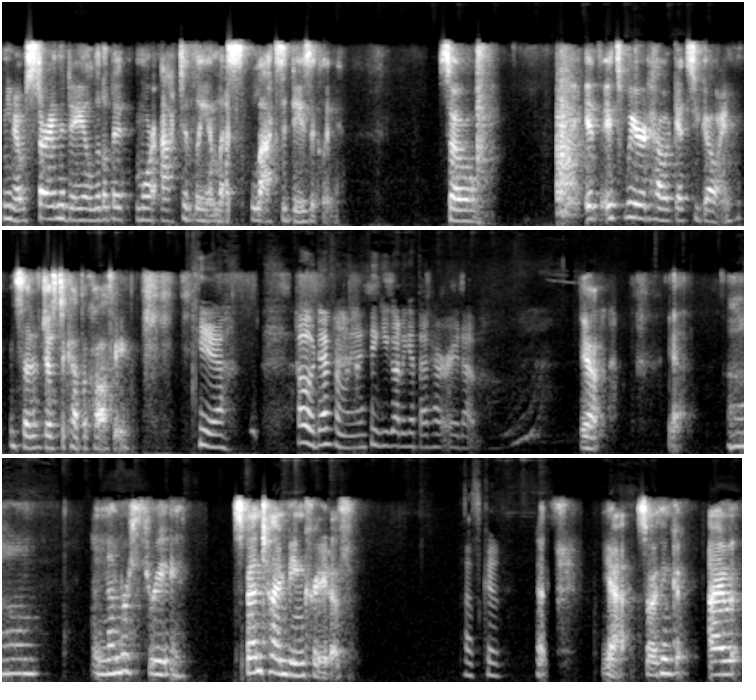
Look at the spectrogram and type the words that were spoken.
you know starting the day a little bit more actively and less lackadaisically. So it, it's weird how it gets you going instead of just a cup of coffee. Yeah. Oh, definitely. I think you got to get that heart rate up. Yeah. Yeah. Um, and number three, spend time being creative. That's good. Yeah. So I think I,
